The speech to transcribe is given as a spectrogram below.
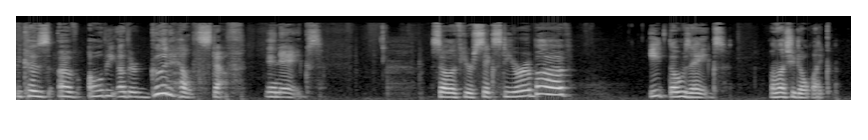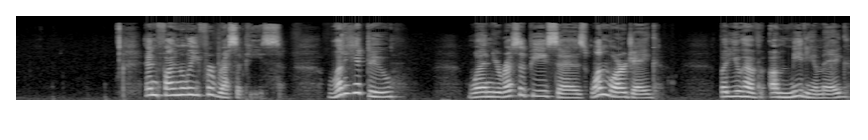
because of all the other good health stuff in eggs. So if you're 60 or above, eat those eggs, unless you don't like them. And finally, for recipes, what do you do when your recipe says one large egg, but you have a medium egg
